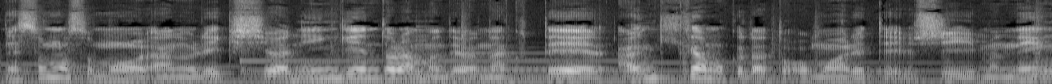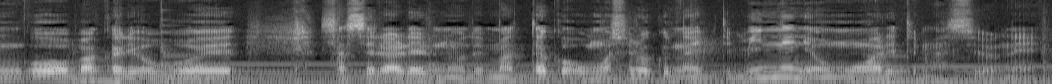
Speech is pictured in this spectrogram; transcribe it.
でそもそもあの歴史は人間ドラマではなくて暗記科目だと思われているし、まあ、年号ばかり覚えさせられるので全く面白くないってみんなに思われてますよね。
